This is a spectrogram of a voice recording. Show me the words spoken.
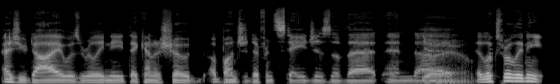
as you die was really neat. They kind of showed a bunch of different stages of that, and uh, Yeah. it looks really neat.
